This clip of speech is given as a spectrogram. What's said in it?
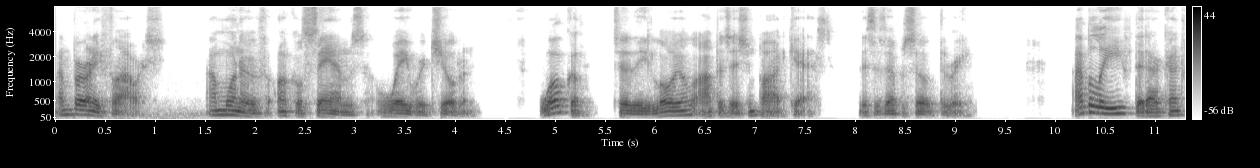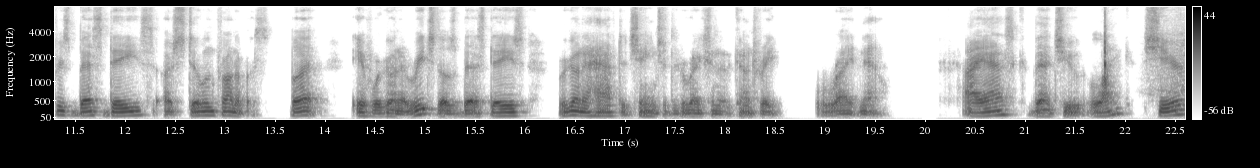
I'm Berney Flowers. I'm one of Uncle Sam's wayward children. Welcome to the Loyal Opposition Podcast. This is episode three. I believe that our country's best days are still in front of us, but if we're going to reach those best days, we're going to have to change the direction of the country right now. I ask that you like, share,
